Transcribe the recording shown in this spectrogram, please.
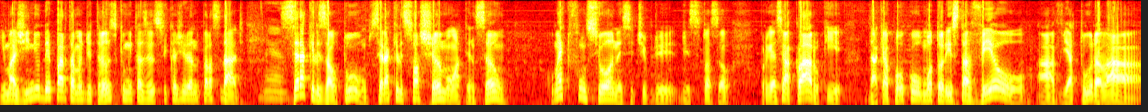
imagine o departamento de trânsito que muitas vezes fica girando pela cidade. É. Será que eles autuam? Será que eles só chamam a atenção? Como é que funciona esse tipo de, de situação? Porque assim, ó, claro que daqui a pouco o motorista vê o- a viatura lá,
